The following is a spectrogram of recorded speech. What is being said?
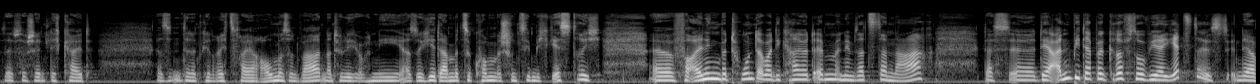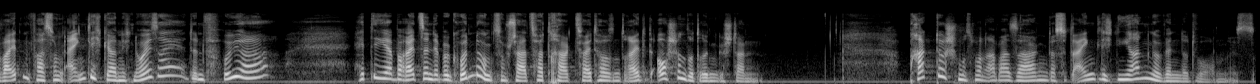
Selbstverständlichkeit, dass das Internet kein rechtsfreier Raum ist und war natürlich auch nie. Also hier damit zu kommen, ist schon ziemlich gestrig. Äh, vor allen Dingen betont aber die KJM in dem Satz danach, dass äh, der Anbieterbegriff, so wie er jetzt ist, in der weiten Fassung eigentlich gar nicht neu sei, denn früher hätte ja bereits in der Begründung zum Staatsvertrag 2003 auch schon so drin gestanden. Praktisch muss man aber sagen, dass es eigentlich nie angewendet worden ist.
